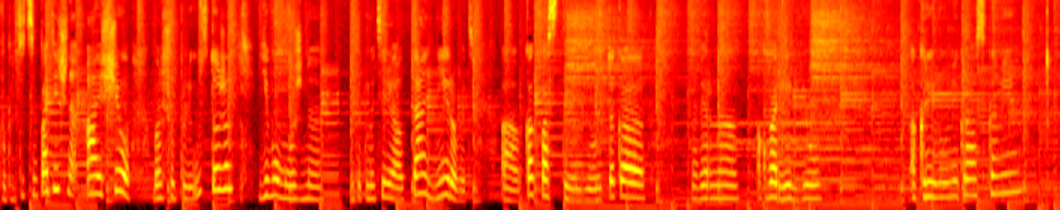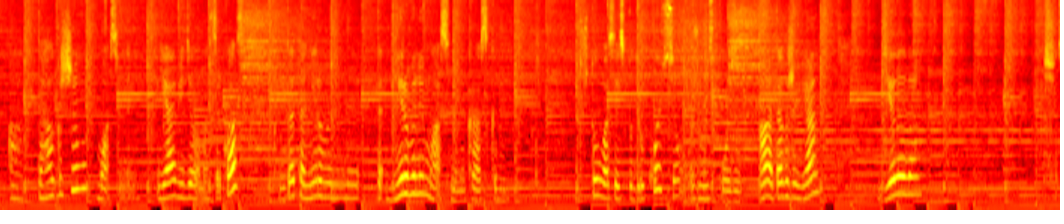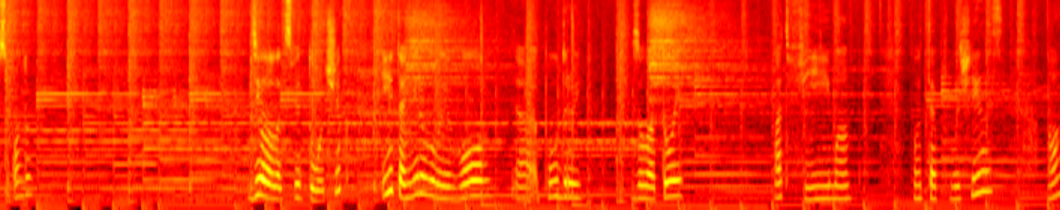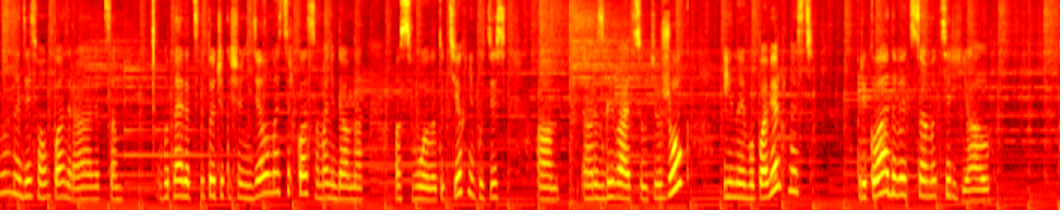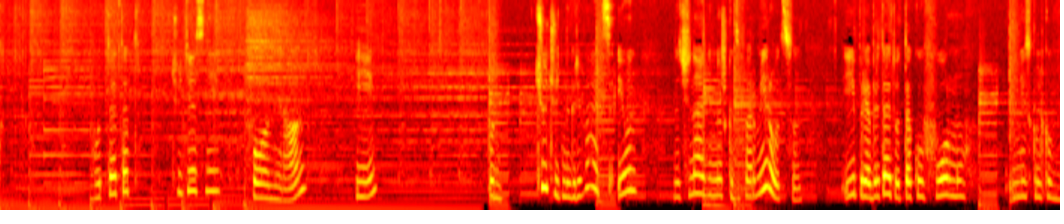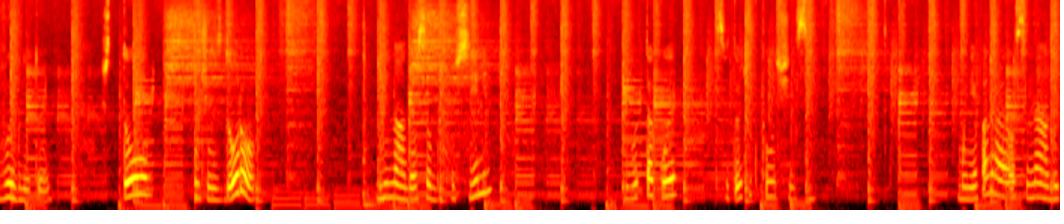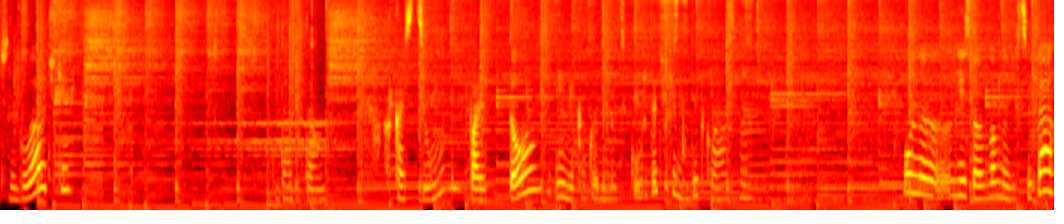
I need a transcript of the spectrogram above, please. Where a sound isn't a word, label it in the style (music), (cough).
выглядит симпатично. А еще большой плюс тоже, его можно, этот материал, тонировать а, как пастелью, так, наверное, акварелью, акриловыми красками, а также масляными. Я видела мастер-класс, когда тонировали, тонировали масляными красками. Что у вас есть под рукой, все можно использовать. А также я делала... Сейчас, секунду. Делала цветочек и тонировала его э, пудрой золотой от Фима. Вот так получилось. А, надеюсь, вам понравится. Вот на этот цветочек еще не делала мастер-класс, сама недавно освоила эту технику. Здесь а, разгревается утюжок, и на его поверхность прикладывается материал. Вот этот чудесный фоамиран. И он чуть-чуть нагревается, и он начинает немножко деформироваться и приобретает вот такую форму, несколько выгнутую, что очень здорово. Не надо особых усилий. Вот такой цветочек получился. Мне понравился на обычной булавочке. Да, там костюм, пальто или какой-нибудь курточке будет классно. Он э, есть во, во многих цветах,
